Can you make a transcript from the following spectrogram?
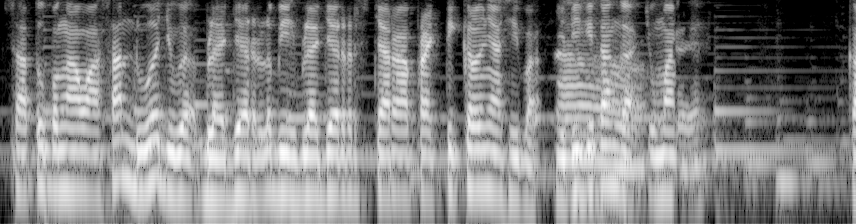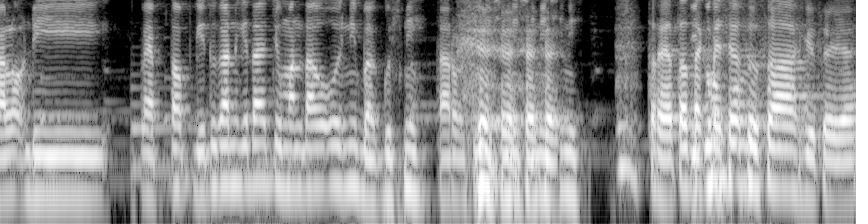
satu pengawasan, dua juga belajar lebih belajar secara praktikalnya sih pak. Jadi kita nggak Ah, cuma kalau di laptop gitu kan kita cuma tahu oh ini bagus nih taruh sini sini sini sini. Ternyata teknisnya susah gitu ya.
